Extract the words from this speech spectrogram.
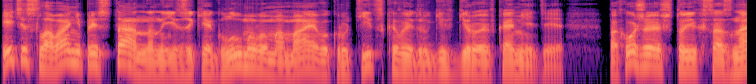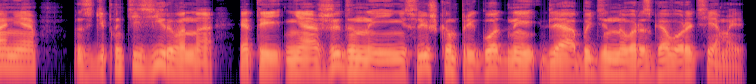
Эти слова непрестанно на языке Глумова, Мамаева, Крутицкого и других героев комедии. Похоже, что их сознание сгипнотизировано этой неожиданной и не слишком пригодной для обыденного разговора темой.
